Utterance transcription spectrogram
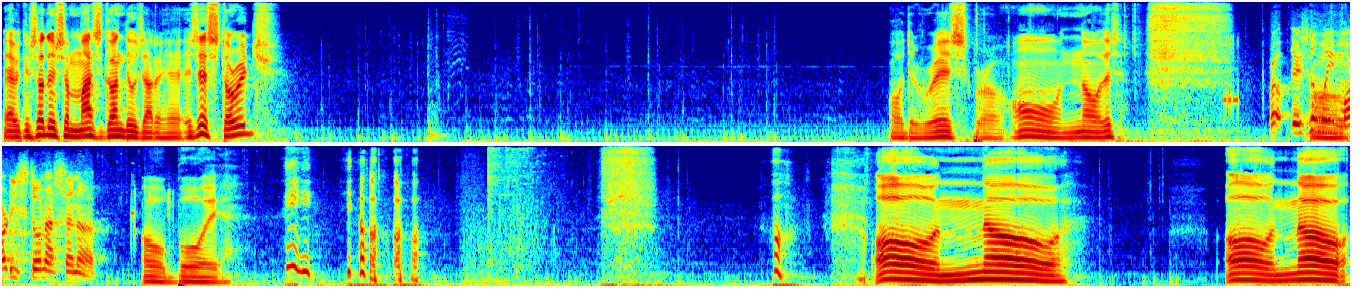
Yeah, we can start doing some mass gun deals out of here. Is there storage? Oh, the there is, bro. Oh no, this. Bro, there's no way Oh. Marty's still not sent up. Oh boy. oh. oh no. Oh no.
